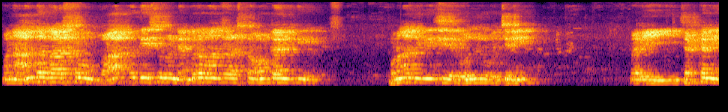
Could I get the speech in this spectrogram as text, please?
మన ఆంధ్ర రాష్ట్రం భారతదేశంలో నెంబర్ వన్ రాష్ట్రం అవడానికి పునాది వేసే రోజులు వచ్చినాయి. మరి ఈ చక్కని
